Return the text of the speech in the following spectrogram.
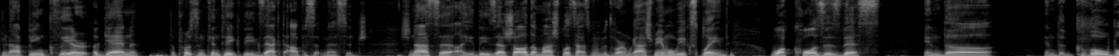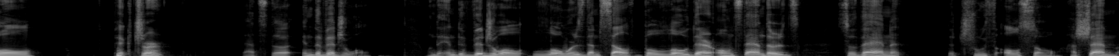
you're not being clear. Again, the person can take the exact opposite message. And we explained what causes this in the in the global picture. That's the individual. When the individual lowers themselves below their own standards, so then the truth also, Hashem,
